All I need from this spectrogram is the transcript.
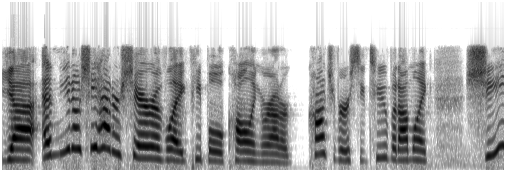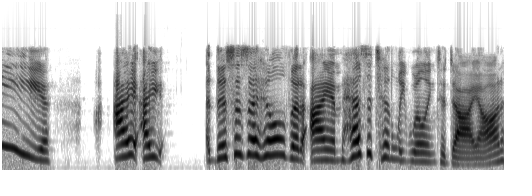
Yeah, and you know, she had her share of like people calling her out or controversy too, but I'm like, she I I this is a hill that I am hesitantly willing to die on.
